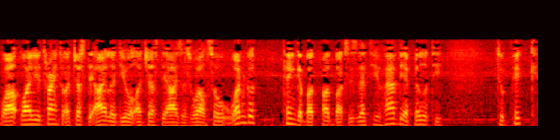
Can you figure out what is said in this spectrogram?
while, while you're trying to adjust the eyelid, you will adjust the eyes as well. So one good thing about Mudbox is that you have the ability to pick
